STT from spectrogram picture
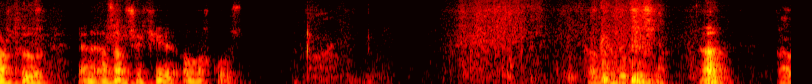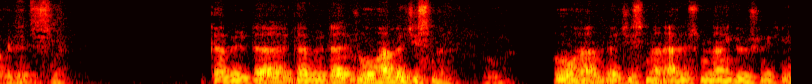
artıq yəni əzab çəkir, Allah qorusun. Qəbirdə cismən. Hə? Qəbirdə cismən. Qəbirdə, qəbirdə ruhən və cismən. Ruhən. Və cismən əhl-i görüşür ki,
